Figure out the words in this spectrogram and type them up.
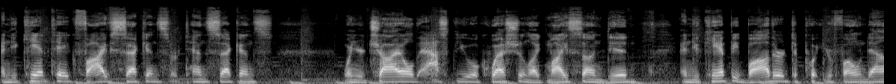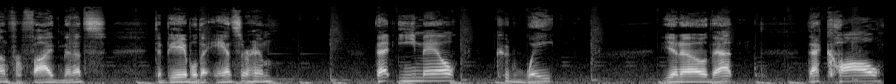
And you can't take five seconds or 10 seconds when your child asks you a question like my son did, and you can't be bothered to put your phone down for five minutes to be able to answer him. That email could wait. You know, that that call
